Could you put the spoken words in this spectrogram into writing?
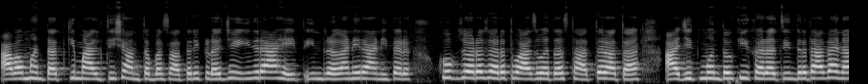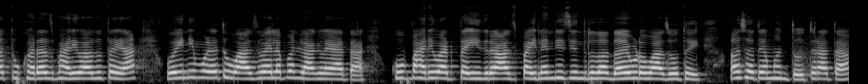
आबा म्हणतात की मालती शांत बसा. तर इकडं जे इंद्र आहेत इंद्र आणि राणी तर खूप जोरात जोरात वाजवत असतात. तर आता अजित म्हणतो की खरंच इंद्रदादा आहे ना तू खरंच भारी वाजवतो या. वहिनीमुळे तू वाजवायला पण लागलाय आता. खूप भारी वाटतं इंद्र. आज पहिल्यांदाच इंद्रदादा एवढं वाजवतोय असं ते म्हणतो. तर आता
